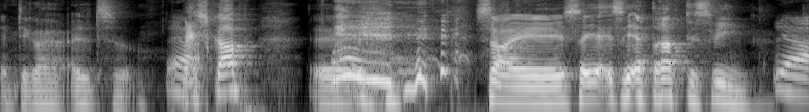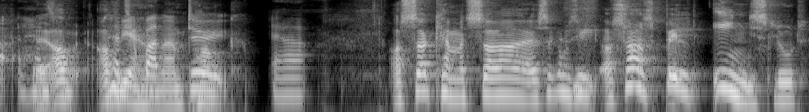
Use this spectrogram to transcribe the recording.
Jamen, det gør jeg altid. Ja. Vask op! Øh, så, øh, så, jeg, så jeg dræbte svin. Ja, han, Øh, op, op han bare er en dø. punk. Ja. Og så kan man så, så kan man sige, og så er spillet egentlig slut.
